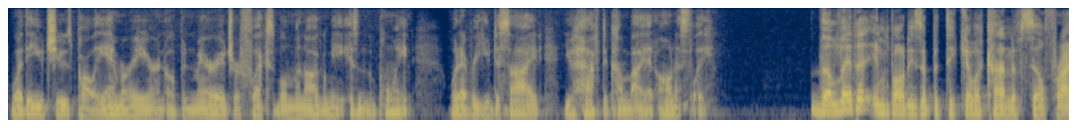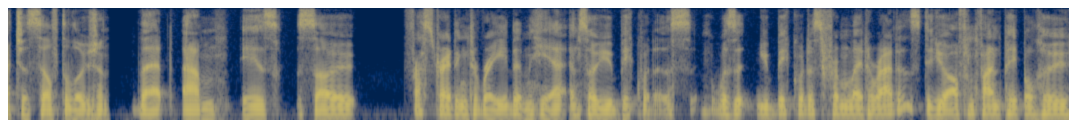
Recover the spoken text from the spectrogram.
Whether you choose polyamory or an open marriage or flexible monogamy isn't the point. Whatever you decide, you have to come by it honestly. The letter embodies a particular kind of self righteous self delusion that um, is so frustrating to read and hear and so ubiquitous. Was it ubiquitous from later writers? Did you often find people who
